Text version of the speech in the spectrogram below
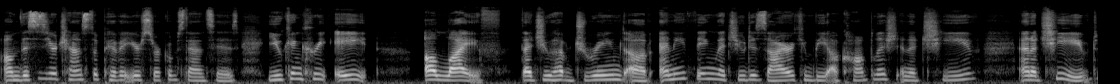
Um, this is your chance to pivot your circumstances. You can create a life that you have dreamed of. Anything that you desire can be accomplished and achieved and achieved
